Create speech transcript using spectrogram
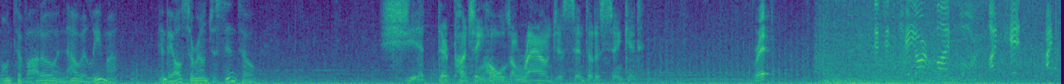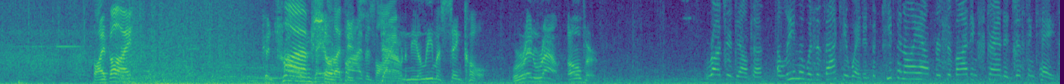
Montevado, and now Ilima. And they all surround Jacinto. Shit, they're punching holes around Jacinto to sink it. Rip. This is KR-54. I'm hit. I'm... Bye bye. Control, I'm sure that KR-5 dude's is fine. down in the Ilima sinkhole. We're en route. Over. Roger, Delta. Ilima was evacuated, but keep an eye out for surviving stranded just in case.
